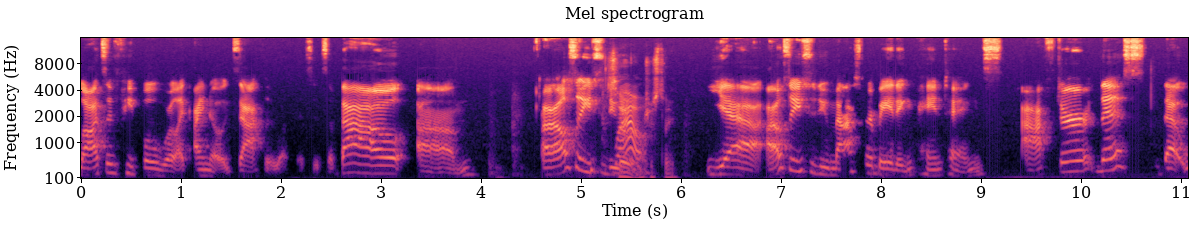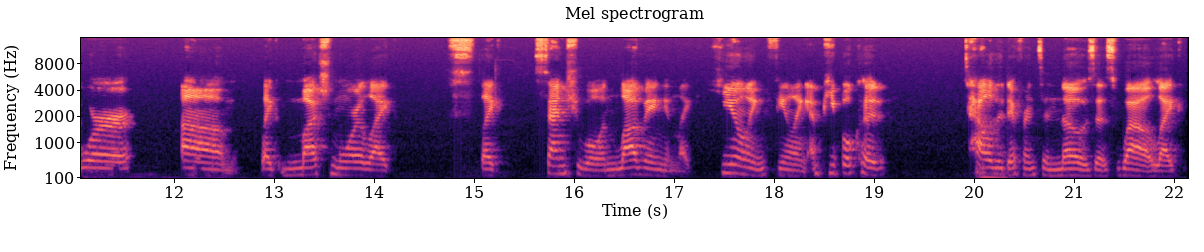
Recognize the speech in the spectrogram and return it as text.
lots of people were like, I know exactly what this is about. Um, I also used to do So Wow. interesting. Yeah, I also used to do masturbating paintings after this that were um, like much more like like sensual and loving and like healing feeling, and people could tell the difference in those as well. Like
